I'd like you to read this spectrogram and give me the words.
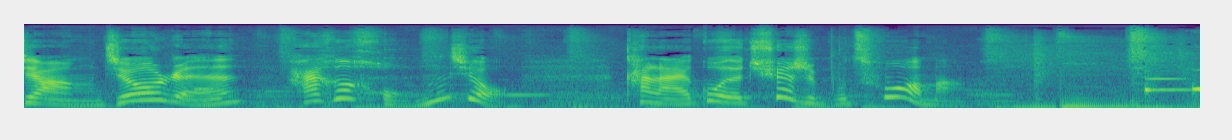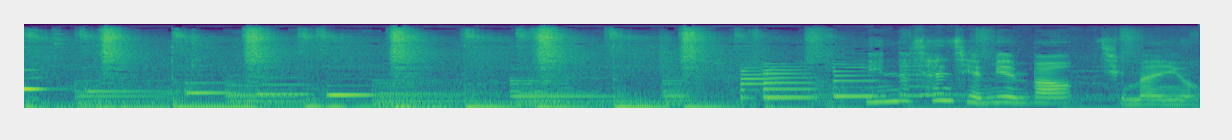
讲究人还喝红酒，看来过得确实不错嘛。您的餐前面包，请慢用。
